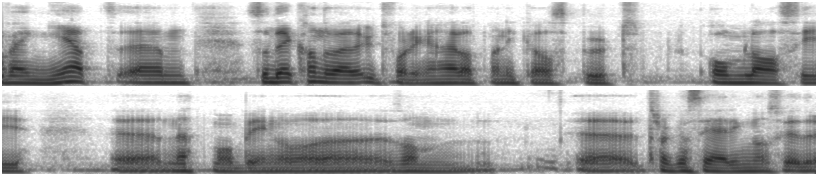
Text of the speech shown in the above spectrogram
avhengighet. Så det kan være utfordringa her at man ikke har spurt om la oss si, uh, nettmobbing og sånn uh, trakassering osv.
